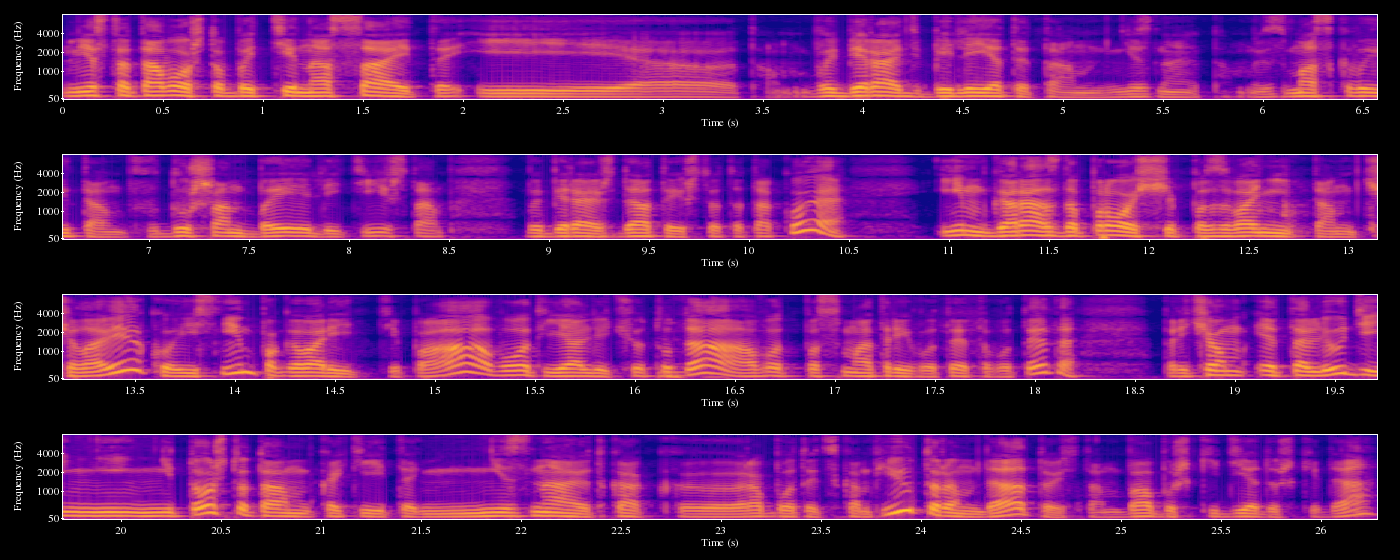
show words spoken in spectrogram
вместо того, чтобы идти на сайт и э, там, выбирать билеты, там, не знаю, там, из Москвы там, в Душанбе летишь, там, выбираешь даты и что-то такое, им гораздо проще позвонить там человеку и с ним поговорить, типа, а вот я лечу туда, а вот посмотри вот это, вот это. Причем это люди не, не то, что там какие-то не знают, как э, работать с компьютером, да, то есть там бабушки, дедушки, да,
